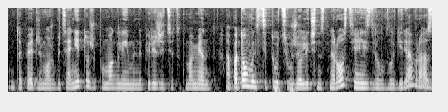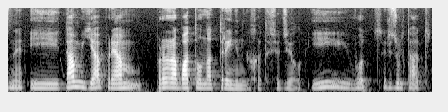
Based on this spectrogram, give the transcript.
вот опять же, может быть, они тоже помогли именно пережить этот момент. А потом в институте уже личностный рост, я ездила в лагеря в разные, и там я прям прорабатывал на тренингах это все дело. И вот результат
